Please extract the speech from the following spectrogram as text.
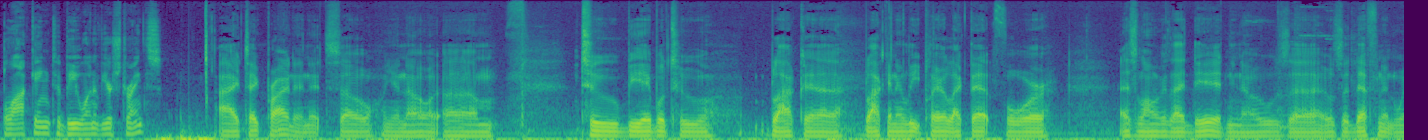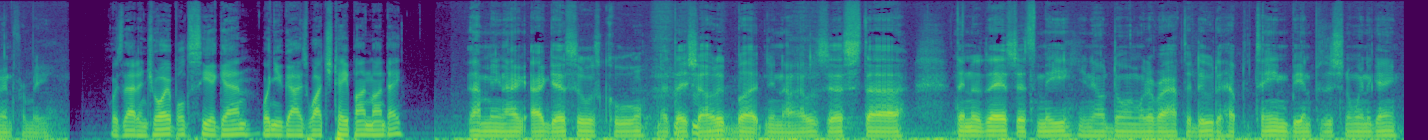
blocking to be one of your strengths? I take pride in it. So you know, um, to be able to block a, block an elite player like that for as long as I did, you know, it was a, it was a definite win for me. Was that enjoyable to see again when you guys watched tape on Monday? I mean, I, I guess it was cool that they showed it, but you know, it was just uh, at the end of the day, it's just me, you know, doing whatever I have to do to help the team be in position to win the game.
